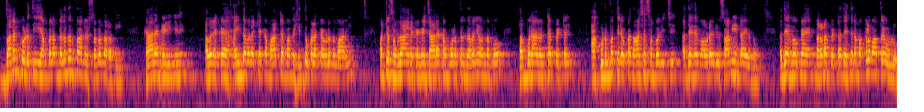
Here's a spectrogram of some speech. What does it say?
ധനം കൊടുത്ത് ഈ അമ്പലം നിലനിർത്താൻ ഒരു ശ്രമം നടത്തി. കാലം കഴിഞ്ഞ് അവരൊക്കെ ഹൈന്ദവതയ്ക്കൊക്കെ മാറ്റം വന്ന് ഹിന്ദുക്കളൊക്കെ അവിടെ നിന്ന് മാറി. മറ്റു സമുദായർക്കൊക്കെ ചാലക്കമ്പോളത്തിൽ നിറഞ്ഞു വന്നപ്പോൾ തമ്പുരാൻ ഒറ്റപ്പെട്ട് ആ കുടുംബത്തിനൊക്കെ നാശം സംഭവിച്ച് അദ്ദേഹം അവിടെ ഒരു സ്വാമി ഉണ്ടായിരുന്നു. അദ്ദേഹമൊക്കെ മരണപ്പെട്ട് അദ്ദേഹത്തിന്റെ മക്കൾ മാത്രമേ ഉള്ളൂ.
